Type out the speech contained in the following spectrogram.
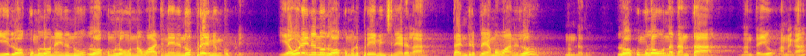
ఈ లోకములోనైనను లోకములో ఉన్న వాటినైనను ప్రేమింపుకుడి ఎవడైనను లోకమును ప్రేమించిన ఎడల తండ్రి ప్రేమ వానిలో నుండదు. లోకములో ఉన్నదంతా నంతయు అనగా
